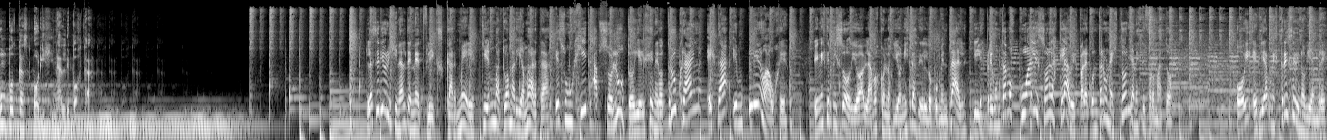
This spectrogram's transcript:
un podcast original de Posta. La serie original de Netflix, Carmel, quien mató a María Marta, es un hit absoluto y el género True Crime está en pleno auge. En este episodio hablamos con los guionistas del documental y les preguntamos cuáles son las claves para contar una historia en este formato. Hoy es viernes 13 de noviembre.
